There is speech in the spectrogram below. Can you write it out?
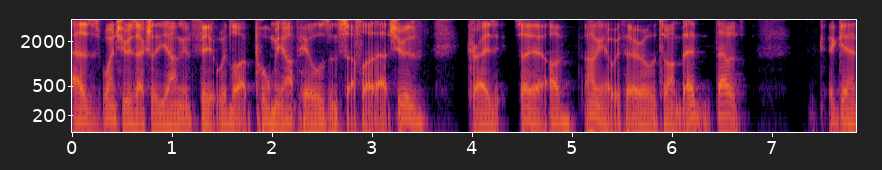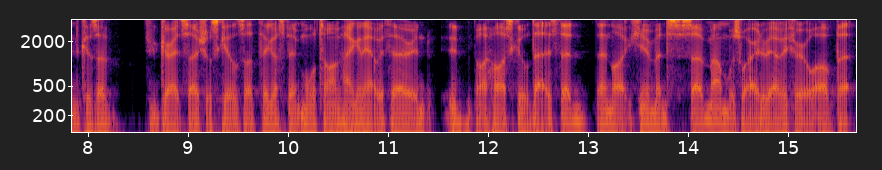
as when she was actually young and fit, would like pull me up hills and stuff like that. She was crazy. So yeah, I hung out with her all the time, and that was again because I great social skills. I think I spent more time hanging out with her in, in my high school days than than like humans. So mum was worried about me for a while, but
